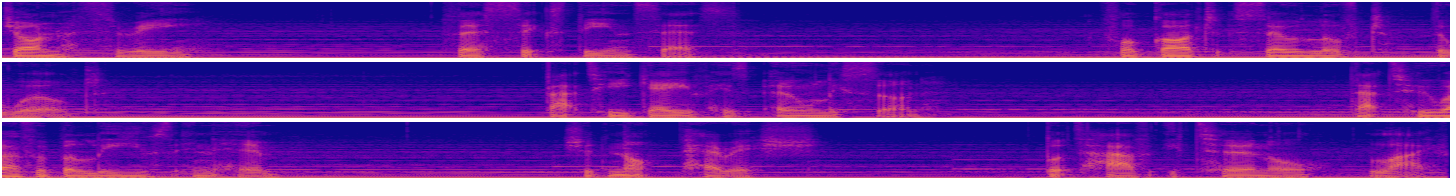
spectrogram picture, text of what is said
John 3, verse 16 says, For God so loved the world that he gave his only Son, that whoever believes in him should not perish, but have eternal life.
